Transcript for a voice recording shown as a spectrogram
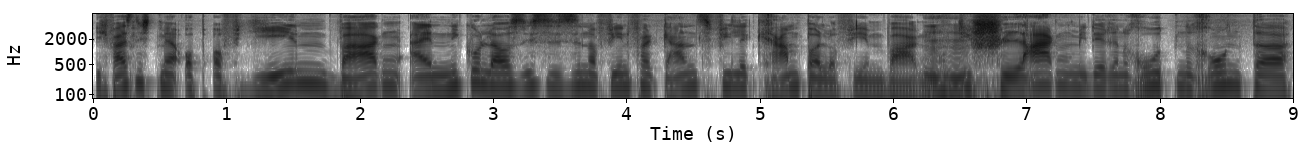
ich weiß nicht mehr, ob auf jedem Wagen ein Nikolaus ist. Es sind auf jeden Fall ganz viele Kramperl auf jedem Wagen. Und die schlagen mit ihren Ruten runter.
